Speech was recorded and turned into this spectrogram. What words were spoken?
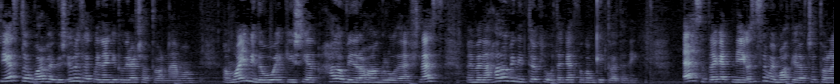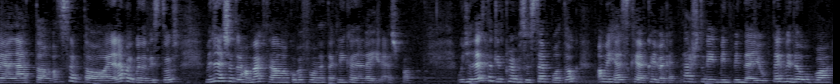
Sziasztok, Barha és üdvözlök mindenkit újra a csatornámon. A mai videó egy kis ilyen Halloweenra hangolódás lesz, amiben a Halloweeni tök jó teget fogom kitölteni. Ezt a teget még azt hiszem, hogy Matilda csatornáján láttam, azt hiszem tavaly, nem vagyok benne biztos. Minden esetre, ha megtalálom, akkor be fogom nektek linkelni a leírásba. Úgyhogy lesznek itt különböző szempontok, amihez kell könyveket társítani, mint minden jó tech videóban,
